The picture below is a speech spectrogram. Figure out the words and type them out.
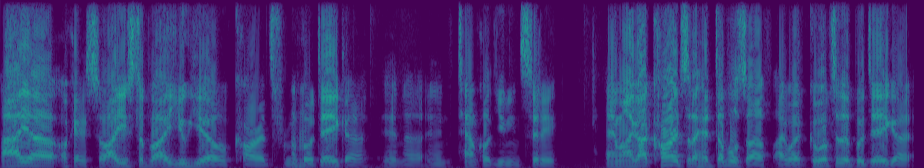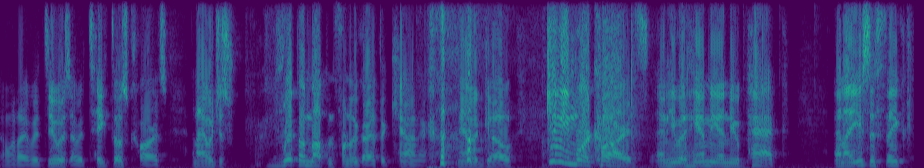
I uh okay, so I used to buy Yu-Gi-Oh cards from a Mhm. bodega in a, in a town called Union City. And when I got cards that I had doubles of, I would go up to the bodega, and what I would do is I would take those cards and I would just rip them up in front of the guy at the counter. and I would go, "Give me more cards," and he would hand me a new pack. And I used to think,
